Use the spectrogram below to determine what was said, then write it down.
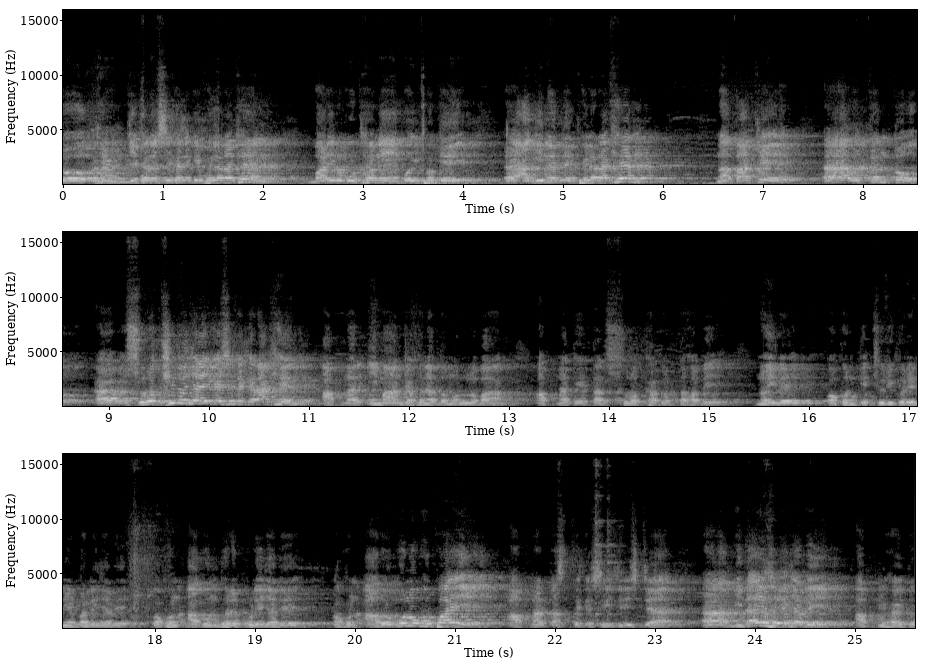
তো যেখানে সেখানে কি ফেলে রাখেন? বাড়ির উঠানে, বৈঠকে আগিনাতে ফেলে রাখেন? না তাকে অত্যন্ত সুরক্ষিত জায়গায় সেটাকে রাখেন? আপনার ইমান যখন এত মূল্যবান, আপনাকে তার সুরক্ষা করতে হবে। নইলে কখন কে চুরি করে নিয়ে পালিয়ে যাবে, কখন আগুন ধরে পড়ে যাবে, কখন আরও কোনো উপায়ে আপনার কাছ থেকে সেই জিনিসটা বিদায় হয়ে যাবে। আপনি হয়তো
